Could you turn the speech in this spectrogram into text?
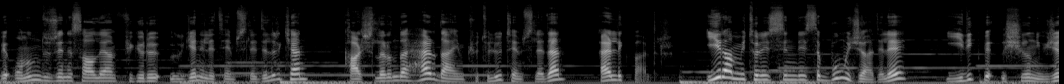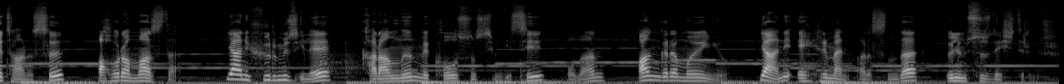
ve onun düzeni sağlayan figürü Ülgen ile temsil edilirken, karşılarında her daim kötülüğü temsil eden Erlik vardır. İran mitolojisinde ise bu mücadele, iyilik ve ışığın yüce tanrısı Ahura Mazda, yani Hürmüz ile karanlığın ve kaosun simgesi olan Angara Mainyu yani Ehrimen arasında ölümsüzleştirilir.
